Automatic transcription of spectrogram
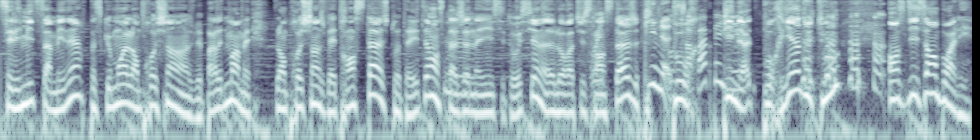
c'est limite ça m'énerve parce que moi l'an prochain, je vais parler de moi, mais l'an prochain je vais être en stage. Toi t'as été en stage Mhm. Anaïs et toi aussi Laura tu seras Oui. en stage Peanuts. On pour pas peanut, pour rien du tout, en se disant bon allez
